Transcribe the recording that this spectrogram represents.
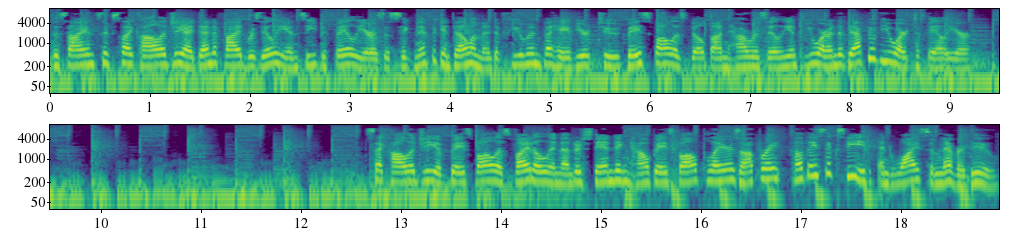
The science of psychology identified resiliency to failure as a significant element of human behavior. 2. Baseball is built on how resilient you are and adaptive you are to failure. Psychology of baseball is vital in understanding how baseball players operate, how they succeed, and why some never do.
